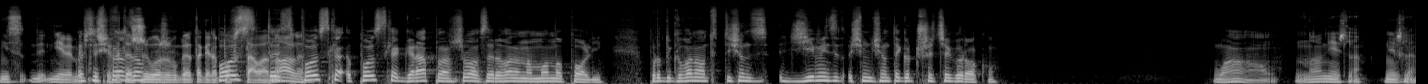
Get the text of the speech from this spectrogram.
Nic, nie wiem, Właśnie jak to się sprawdzam. wydarzyło, że w ogóle ta gra Pols- powstała. to No, jest ale... polska, polska gra planszowa wzorowana na Monopoly. Produkowana od 1983 roku. Wow. no nieźle, nieźle.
